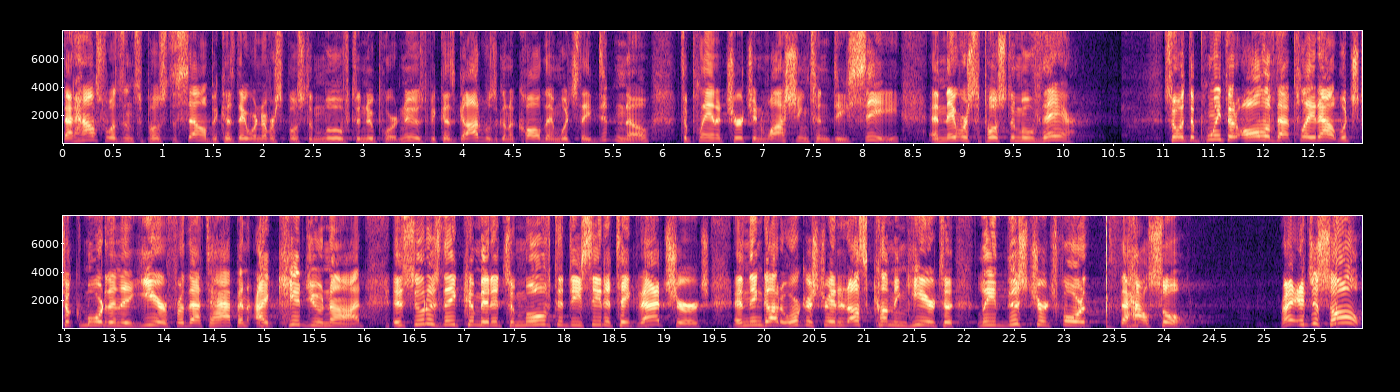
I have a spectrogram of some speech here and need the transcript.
That house wasn't supposed to sell because they were never supposed to move to Newport News because God was going to call them, which they didn't know, to plant a church in Washington, D.C., and they were supposed to move there. So, at the point that all of that played out, which took more than a year for that to happen, I kid you not, as soon as they committed to move to DC to take that church, and then God orchestrated us coming here to lead this church forward, the house sold. Right? It just sold.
